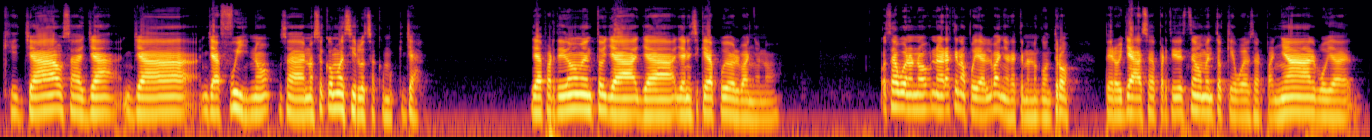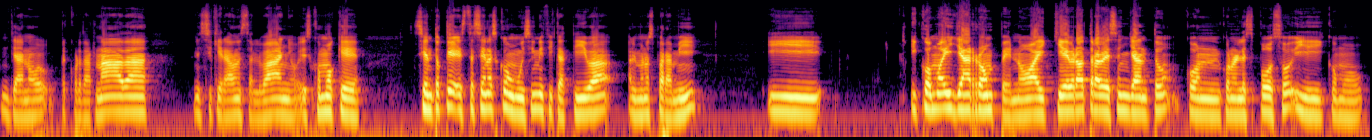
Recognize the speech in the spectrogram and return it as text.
que ya, o sea, ya, ya, ya fui, ¿no? O sea, no sé cómo decirlo, o sea, como que ya. Y a partir de un momento ya, ya, ya ni siquiera pude ir al baño, ¿no? O sea, bueno, no, no era que no podía ir al baño, era que no lo encontró. Pero ya, o sea, a partir de este momento que voy a usar pañal, voy a ya no recordar nada, ni siquiera dónde está el baño. Es como que siento que esta escena es como muy significativa, al menos para mí. Y, y como ahí ya rompe, ¿no? Ahí quiebra otra vez en llanto con, con el esposo y como,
